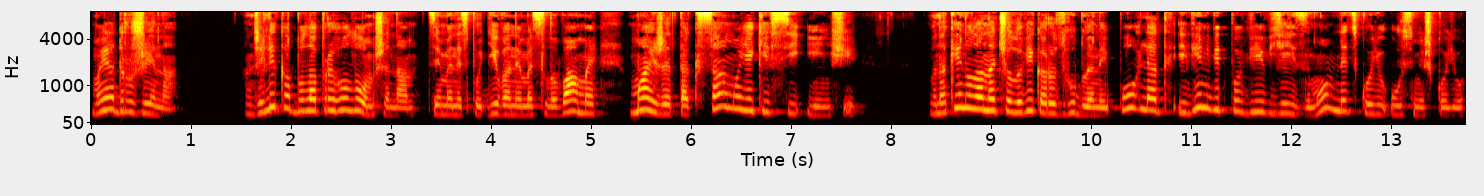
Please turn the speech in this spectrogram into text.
моя дружина. Анжеліка була приголомшена цими несподіваними словами майже так само, як і всі інші. Вона кинула на чоловіка розгублений погляд, і він відповів їй змовницькою усмішкою.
